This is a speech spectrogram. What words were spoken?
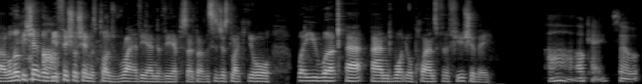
Uh, well, there'll be sh- there'll be Ah. official shameless plugs right at the end of the episode, but this is just like your where you work at and what your plans for the future be. Ah, okay. So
